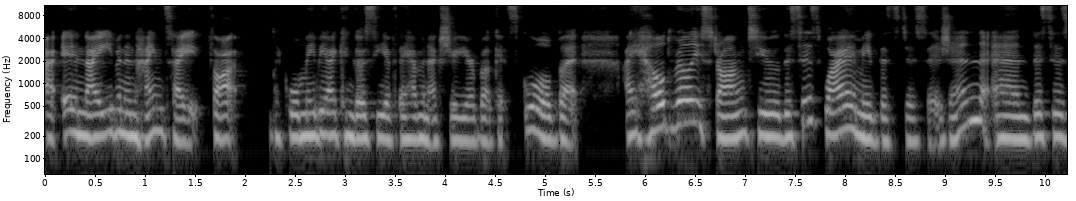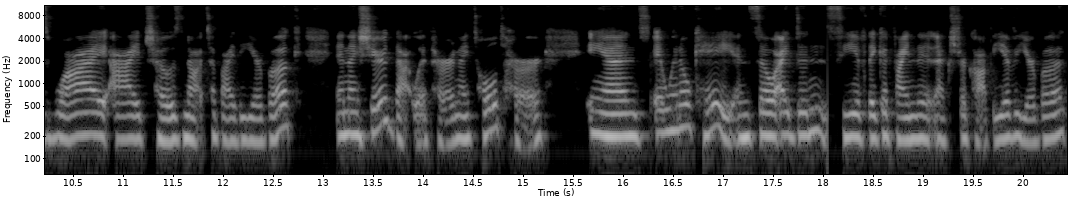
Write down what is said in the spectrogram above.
I, and I even in hindsight thought like well maybe I can go see if they have an extra yearbook at school but I held really strong to this is why I made this decision and this is why I chose not to buy the yearbook. And I shared that with her and I told her, and it went okay. And so I didn't see if they could find an extra copy of a yearbook.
